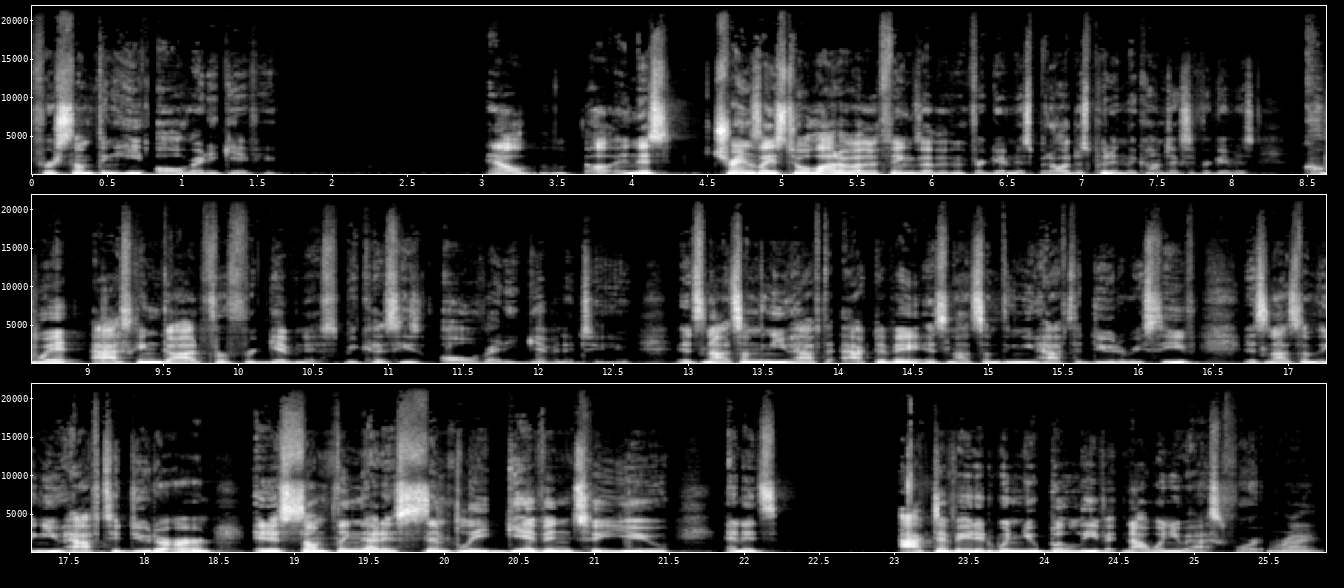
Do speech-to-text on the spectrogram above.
for something he already gave you. And I'll, I'll, and this translates to a lot of other things other than forgiveness, but I'll just put it in the context of forgiveness. Quit asking God for forgiveness because he's already given it to you. It's not something you have to activate, it's not something you have to do to receive, it's not something you have to do to earn. It is something that is simply given to you and it's activated when you believe it, not when you ask for it. Right.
